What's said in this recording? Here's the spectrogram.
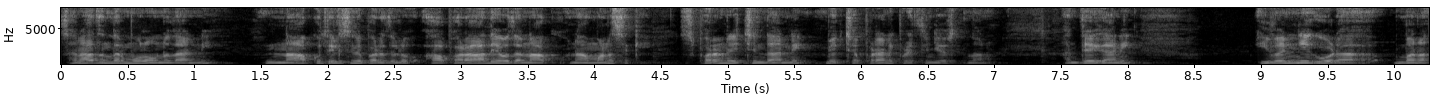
సనాతన ధర్మంలో ఉన్నదాన్ని నాకు తెలిసిన పరిధిలో ఆ పరాదేవత నాకు నా మనసుకి స్మరణ ఇచ్చిన దాన్ని మీకు చెప్పడానికి ప్రయత్నం చేస్తున్నాను. అంతేగాని ఇవన్నీ కూడా మన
